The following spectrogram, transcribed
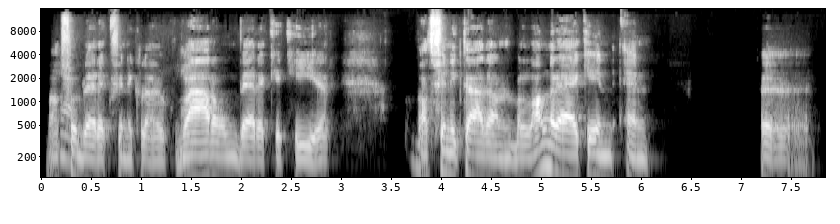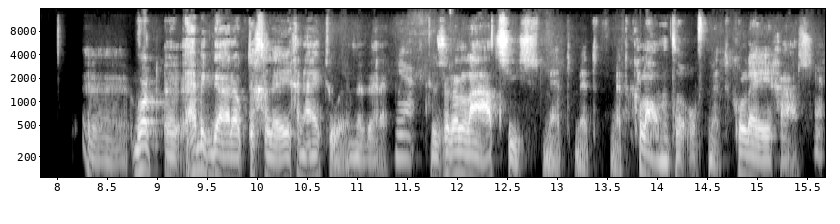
Wat Ja. voor werk vind ik leuk? Ja. Waarom werk ik hier? Wat vind ik daar dan belangrijk in? En eh, eh, wordt, eh, heb ik daar ook de gelegenheid toe in mijn werk? ja. Dus relaties met, met, met klanten of met collega's. Ja.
